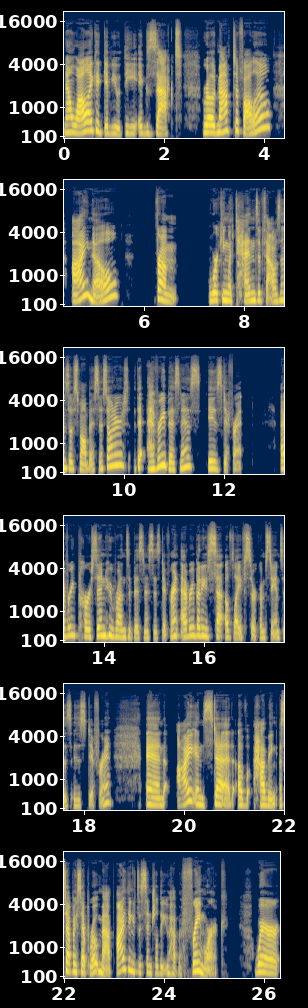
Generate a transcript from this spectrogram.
Now, while I could give you the exact roadmap to follow, I know from working with tens of thousands of small business owners that every business is different. Every person who runs a business is different. Everybody's set of life circumstances is different. And I, instead of having a step by step roadmap, I think it's essential that you have a framework where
